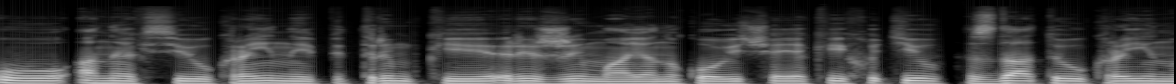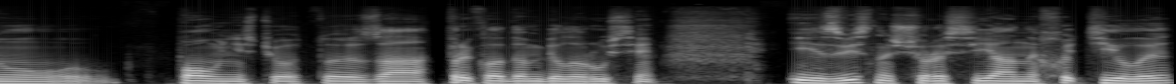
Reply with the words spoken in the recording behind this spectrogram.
У анексії України підтримки режиму Януковича, який хотів здати Україну повністю от, за прикладом Білорусі. І звісно, що росіяни хотіли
